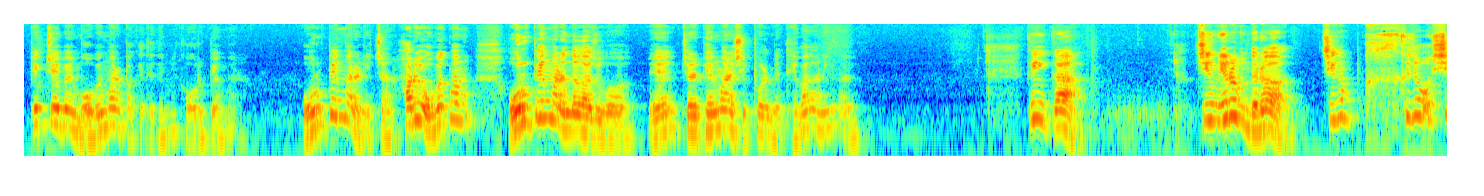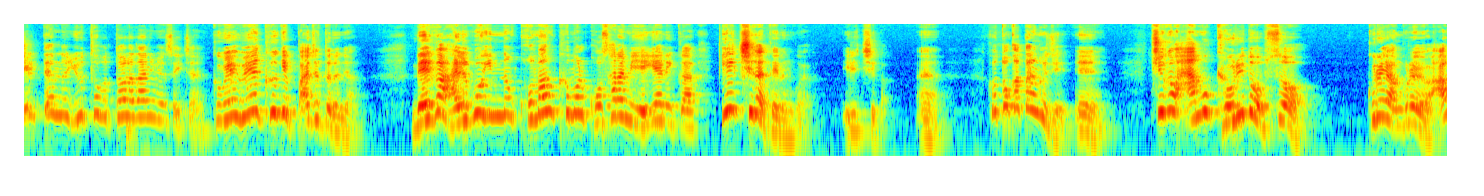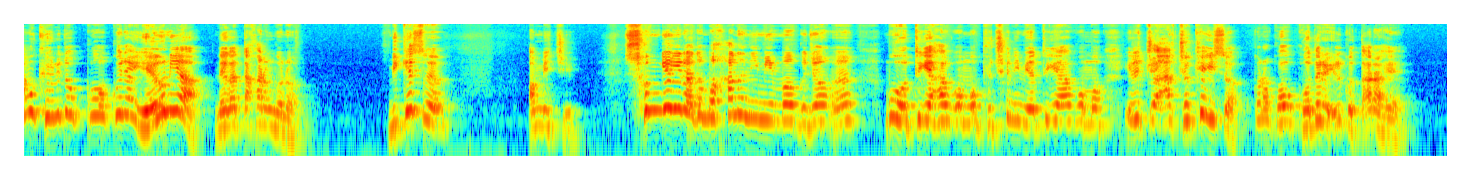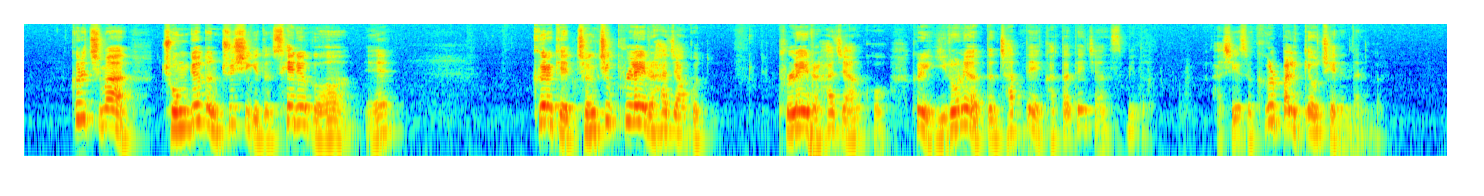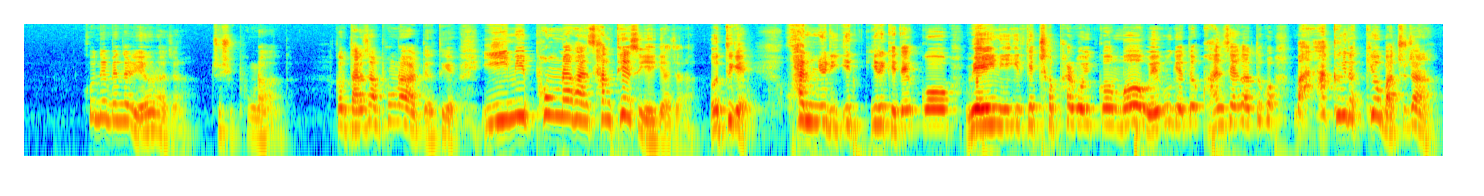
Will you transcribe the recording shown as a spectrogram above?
100주에 보면 500만 원밖에 됩니까? 5, 600만 원. 5, 600만 원 있잖아. 하루에 500만, 5, 600만 원 넣어가지고, 예? 저래 100만 원씩 벌면 대박 아닌가요? 그러니까, 지금 여러분들은, 지금, 그저 쓸데없는 유튜브 돌아다니면서 있잖아요. 그 왜, 왜 그게 빠져들었냐? 내가 알고 있는 그만큼을 그 사람이 얘기하니까 일치가 되는 거야. 일치가. 예. 그거 똑같다는 거지. 예. 지금 아무 교리도 없어. 그래요, 안 그래요? 아무 교리도 없고, 그냥 예언이야. 내가 딱 하는 거는. 믿겠어요? 안 믿지. 성경이라도 뭐 하느님이 뭐 그죠? 어? 뭐 어떻게 하고 뭐 부처님이 어떻게 하고 뭐 이렇게 쫙 적혀 있어. 그럼 그 그대로 읽고 따라해. 그렇지만 종교든 주식이든 세력은 예? 그렇게 정치 플레이를 하지 않고 플레이를 하지 않고 그리고 이론의 어떤 잣대에 갖다 대지 않습니다. 아시겠어요? 그걸 빨리 깨우쳐야 된다는 거예요. 근데 맨날 예언하잖아. 주식 폭락한다. 그럼 다른 사람 폭락할 때 어떻게 해요? 이미 폭락한 상태에서 얘기하잖아. 어떻게? 환율이 이- 이렇게 됐고 외인이 이렇게 쳐팔고 있고 뭐 외국에 또 관세가 뜨고 막 거기다 끼워 맞추잖아.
